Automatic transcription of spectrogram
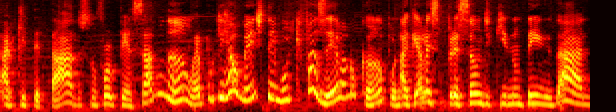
arquitetado, isso não foi pensado, não. É porque realmente tem muito que fazer lá no campo. Aquela expressão de que não tem, ah,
